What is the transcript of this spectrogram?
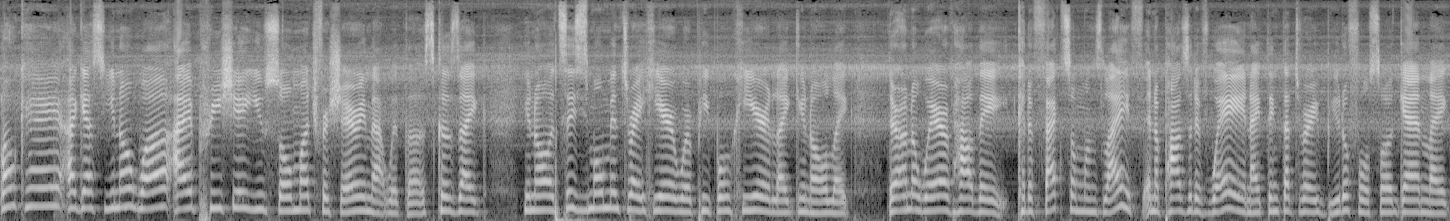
Okay, I guess you know what? I appreciate you so much for sharing that with us cuz like, you know, it's these moments right here where people hear like, you know, like they're unaware of how they could affect someone's life in a positive way and I think that's very beautiful. So again, like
